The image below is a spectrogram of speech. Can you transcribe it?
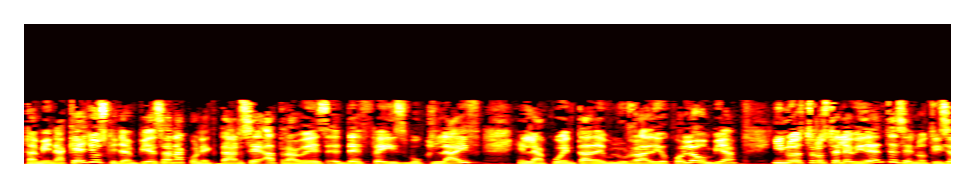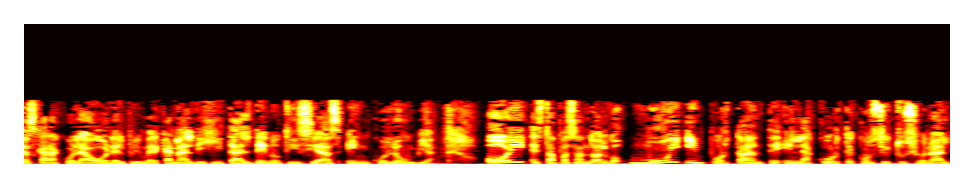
También aquellos que ya empiezan a conectarse a través de Facebook Live en la cuenta de Blue Radio Colombia y nuestros televidentes en Noticias Caracol Ahora, el primer canal digital de noticias en Colombia. Hoy está pasando algo muy importante en la Corte Constitucional.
